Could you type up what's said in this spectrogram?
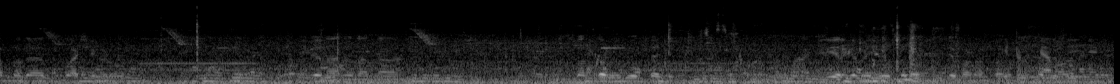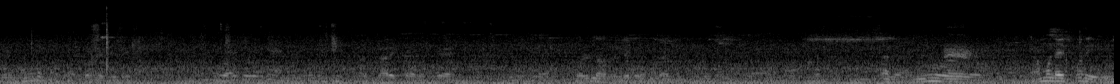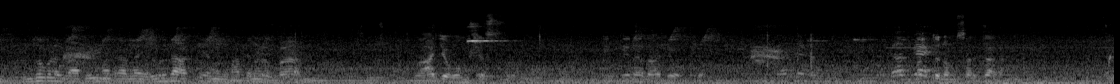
ಹಬ್ಬದ ಶುಭಾಶಯಗಳು. ಈಗ ನಾನು ನನ್ನ ಸ್ವಂತ ಊರಿಗೆ ಹೋಗ್ತಾ ಇದ್ದೀನಿ. ನಮ್ಮ ಹಿರಿಯರಿಗೆಲ್ಲ ಇವತ್ತು ಪೂಜೆ ಮಾಡುವಂಥ ಕಾರ್ಯಕ್ರಮಕ್ಕೆ ಒಳ್ಳೆ ಹೋಗ್ತಾ ಇದ್ದೀನಿ. ಚಾಮುಂಡೇಶ್ವರಿ ಹಿಂದೂಗಳ ಜಾತಿ ಮಾತ್ರ ಅಲ್ಲ ಎಲ್ಲರಿಗೂ ಆಸ್ತಿ ಅನ್ನೋ ಮಾತನ್ನು ನೋಡಪ್ಪ ರಾಜವಂಶಸ್ಥರು ಹಿಂದಿನ ರಾಜವಂಶಸ್ಥರು. ಮತ್ತು ನಮ್ಮ ಸರ್ಕಾರ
